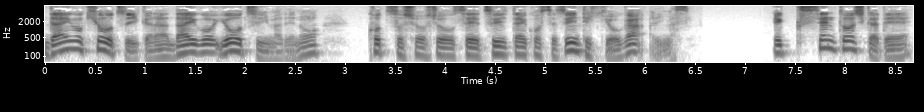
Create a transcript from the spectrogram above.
第5胸椎から第5腰椎までの骨粗鬆症性椎体骨折に適用があります。X 線投資下で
